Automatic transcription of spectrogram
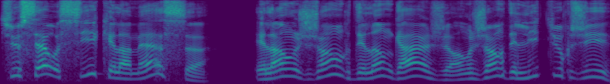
Tu sais aussi que la messe, elle a un genre de langage, un genre de liturgie.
